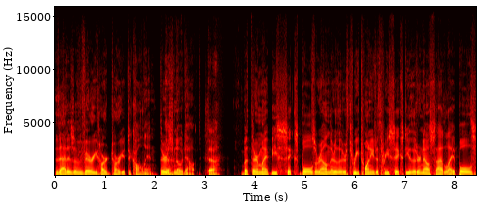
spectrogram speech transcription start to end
that is a very hard target to call in. There is no doubt Yeah. But there might be six bulls around there that are 320 to 360 that are now satellite bulls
